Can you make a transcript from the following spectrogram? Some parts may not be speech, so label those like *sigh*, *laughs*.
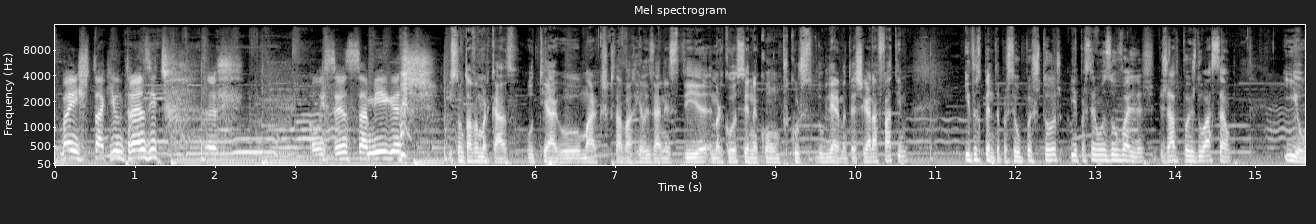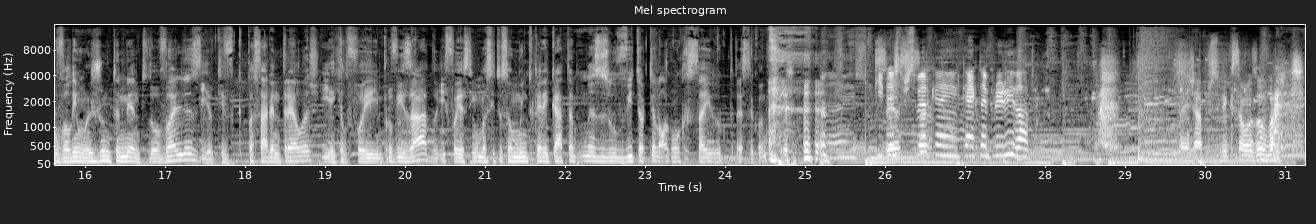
Bem, está aqui um trânsito. Eh, com licença, amigas. Isto não estava marcado. O Tiago Marques, que estava a realizar nesse dia, marcou a cena com o percurso do Guilherme até chegar à Fátima e de repente apareceu o pastor e apareceram as ovelhas, já depois do ação. E houve ali um ajuntamento de ovelhas e eu tive que passar entre elas e aquilo foi improvisado e foi assim uma situação muito caricata, mas o Vítor teve algum receio do que pudesse acontecer. *laughs* Aqui tens de perceber quem, quem é que tem prioridade. *laughs* Bem, já percebi que são as ovelhas.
